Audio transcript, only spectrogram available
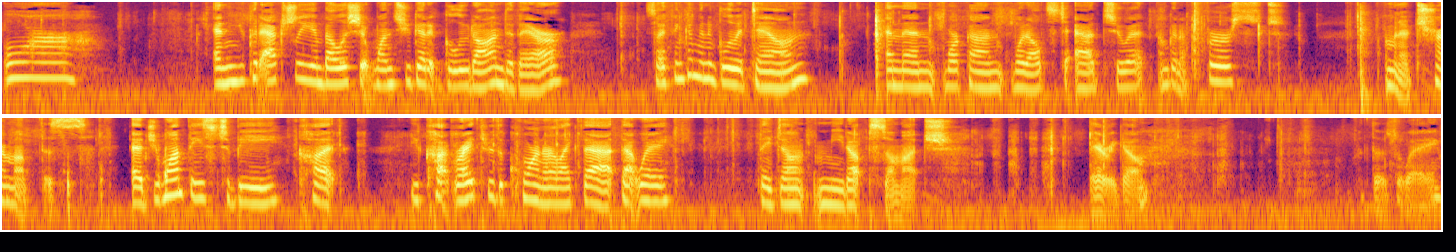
or, and you could actually embellish it once you get it glued onto there. So I think I'm going to glue it down and then work on what else to add to it. I'm going to first I'm going to trim up this edge. You want these to be cut. You cut right through the corner like that. That way they don't meet up so much. There we go. Put those away.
